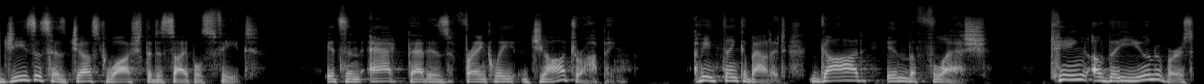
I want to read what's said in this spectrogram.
Jesus has just washed the disciples' feet. It's an act that is frankly jaw dropping. I mean, think about it. God in the flesh, King of the universe,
